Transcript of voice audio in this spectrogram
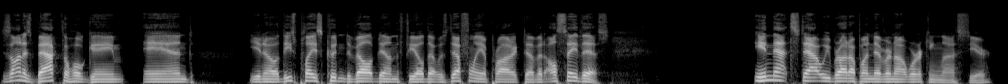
he's on his back the whole game. And, you know, these plays couldn't develop down the field. That was definitely a product of it. I'll say this. In that stat we brought up on Never Not Working last year,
